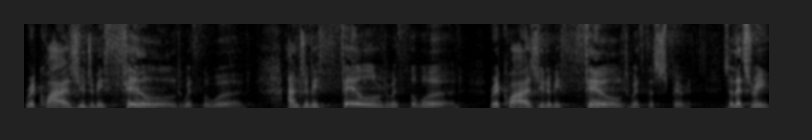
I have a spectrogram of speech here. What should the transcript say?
requires you to be filled with the Word. And to be filled with the Word requires you to be filled with the Spirit. So let's read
